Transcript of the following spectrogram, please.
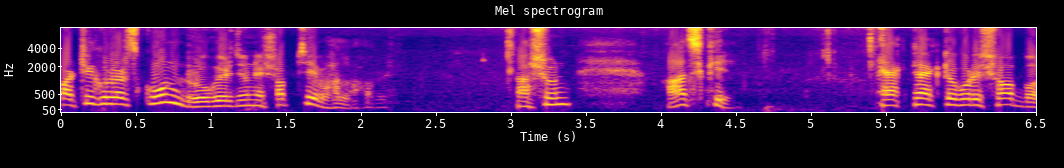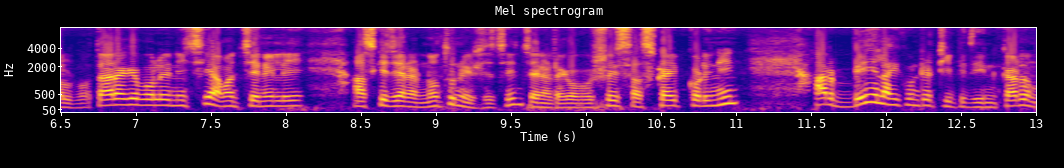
পার্টিকুলার কোন রোগের জন্য সবচেয়ে ভালো হবে। আসুন, আজকে একটা একটা করে সব বলব। তার আগে বলে নিচ্ছি, আমার চ্যানেলে আজকে যারা নতুন এসেছেন চ্যানেলটাকে অবশ্যই সাবস্ক্রাইব করে নিন। আর বেল আইকনটা টিপে দিন, কারণ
